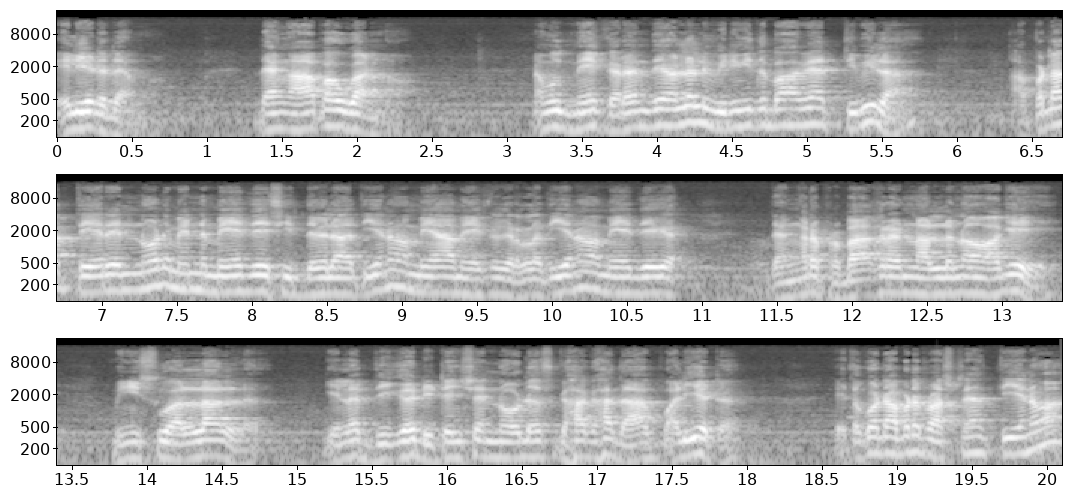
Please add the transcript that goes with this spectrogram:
එළියට දැම්මා. දැන් ආපහු ගන්නවා. නමුත් මේ කරන දේවල් වල විනිවිද භාවයක් තිබිලා අපටත් තේරෙන්න ඕනේ මෙන්න මේ දේ සිද්ධ වෙලා තියෙනවා මෙයා මේක කරලා තියෙනවා මේ දේ දැන් අර ප්‍රභාකරන් අල්ලනවා වගේ මිනිස්සු අල්ලල්ල ගෙනලා දිග ඩිටෙන්ෂන් ඕඩර්ස් ගහ ගහ දාපු පළියට එතකොට අපිට ප්‍රශ්නයක් තියෙනවා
